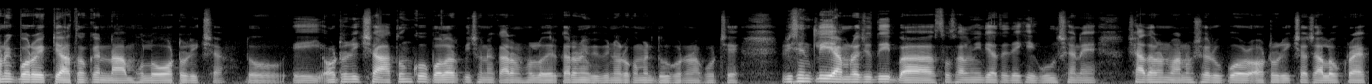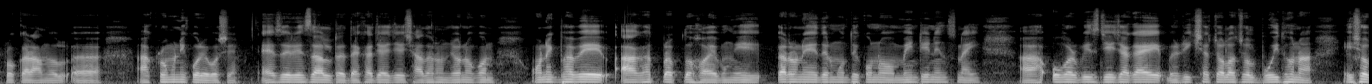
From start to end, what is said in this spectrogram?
অনেক বড় একটি আতঙ্কের নাম হলো অটোরিকশা। তো এই অটোরিকশা আতঙ্ক বলার পিছনে কারণ হলো, এর কারণে বিভিন্ন রকমের দুর্ঘটনা ঘটছে। রিসেন্টলি আমরা যদি সোশ্যাল মিডিয়াতে দেখি গুলশানে সাধারণ মানুষের উপর অটোরিকশা চালকরা এক প্রকার আন্দোলন আক্রমণই করে বসে। অ্যাজ এ রেজাল্ট দেখা যায় যে সাধারণ জনগণ অনেকভাবে আঘাতপ্রাপ্ত হয় এবং এই কারণে এদের মধ্যে কোনো মেনটেনেন্স নাই। ওভারব্রিজ যে জায়গায় রিক্সা চলাচল বৈধ না এইসব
